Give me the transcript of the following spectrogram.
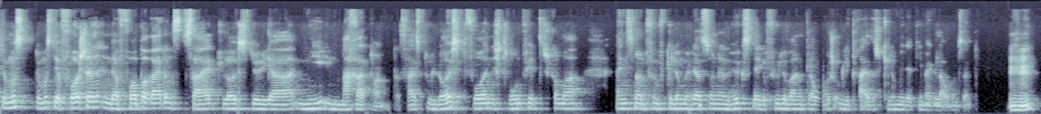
du musst, du musst dir vorstellen, in der Vorbereitungszeit läufst du ja nie im Marathon. Das heißt, du läufst vorher nicht 42,195 Kilometer, sondern höchst der Gefühle waren, glaube ich, um die 30 Kilometer, die wir gelaufen sind. Mhm.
